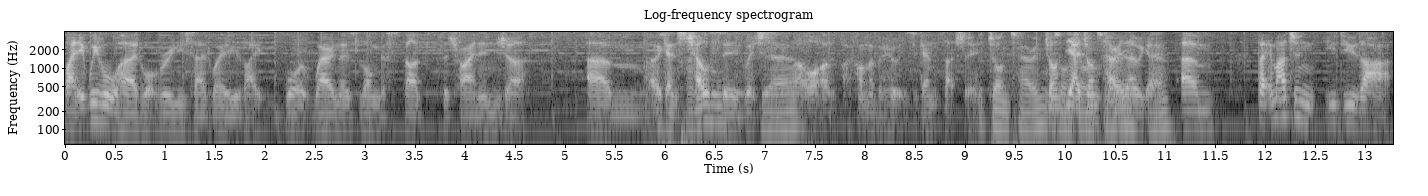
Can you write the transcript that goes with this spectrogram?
like we've all heard what Rooney said where he was like wore, wearing those longer studs to try and injure um, against incredible. Chelsea, which is Yeah. oh, I can't remember who it was against actually. John Terry. John, yeah, John Terry. There we go. yeah. Um, but imagine you do that,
